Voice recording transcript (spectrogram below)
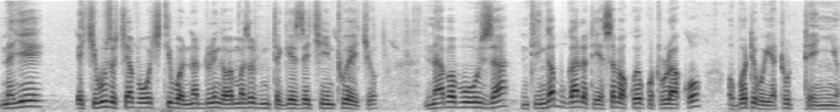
Naye ekibuuzo kyavawo ekitiibwa nadduli nga bamaze omutegeeza ekintu ekyo n'ababuuza nti nga buganda teyasaba kwekutulako obote bwe yatutta ennyo.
